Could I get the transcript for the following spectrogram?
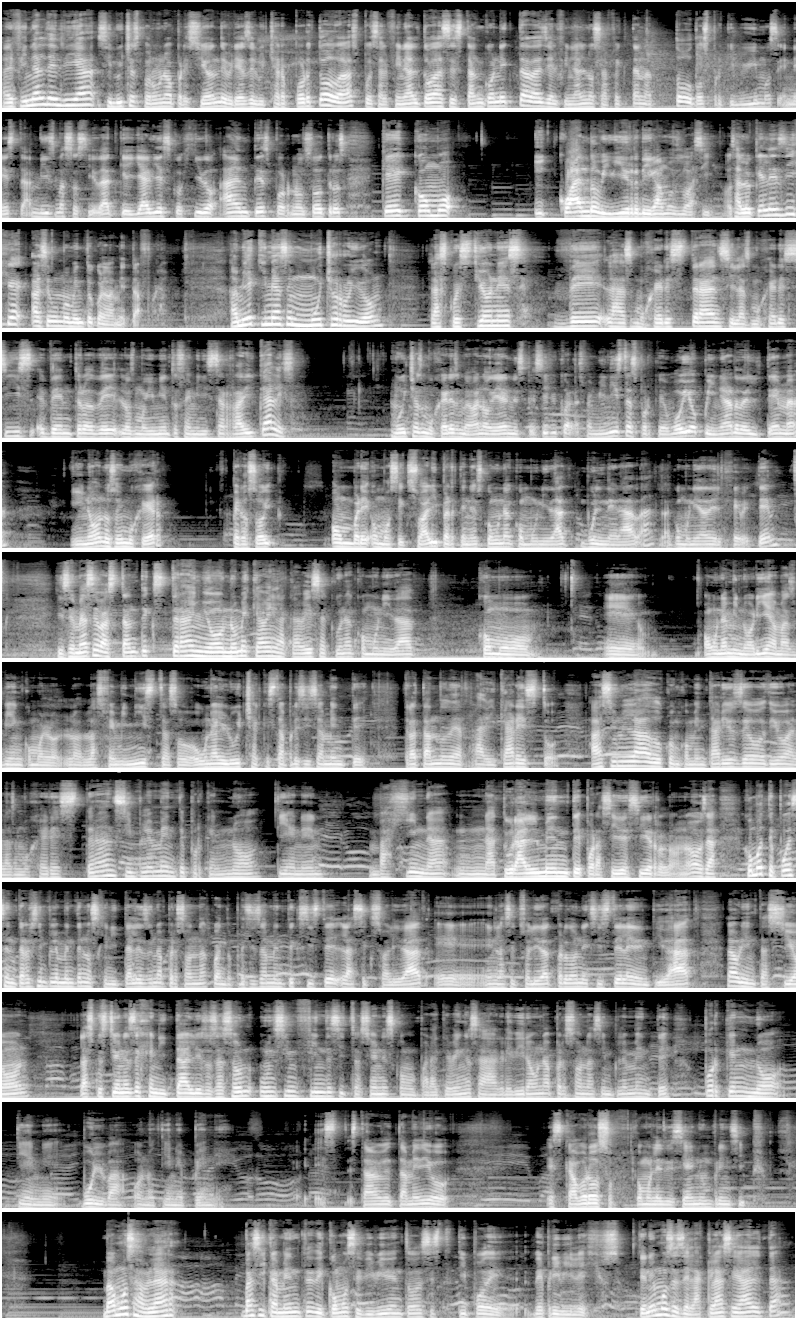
Al final del día, si luchas por una opresión, deberías de luchar por todas, pues al final todas están conectadas y al final nos afectan a todos porque vivimos en esta misma sociedad que ya había escogido antes por nosotros que cómo y cuándo vivir, digámoslo así. O sea, lo que les dije hace un momento con la metáfora. A mí aquí me hace mucho ruido las cuestiones de las mujeres trans y las mujeres cis dentro de los movimientos feministas radicales. Muchas mujeres me van a odiar en específico a las feministas porque voy a opinar del tema. Y no, no soy mujer, pero soy hombre homosexual y pertenezco a una comunidad vulnerada, la comunidad LGBT. Y se me hace bastante extraño, no me cabe en la cabeza que una comunidad como eh, o una minoría más bien como las feministas o una lucha que está precisamente tratando de erradicar esto, hace un lado con comentarios de odio a las mujeres trans simplemente porque no tienen vagina naturalmente, por así decirlo, ¿no? O sea, ¿cómo te puedes centrar simplemente en los genitales de una persona cuando precisamente existe la sexualidad? Eh, en la sexualidad, perdón, existe la identidad, la orientación, las cuestiones de genitales, o sea, son un sinfín de situaciones como para que vengas a agredir a una persona simplemente porque no tiene vulva o no tiene pene. Está, medio escabroso, como les decía en un principio. Vamos a hablar básicamente de cómo se dividen todos este tipo de, privilegios. Tenemos desde la clase alta,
